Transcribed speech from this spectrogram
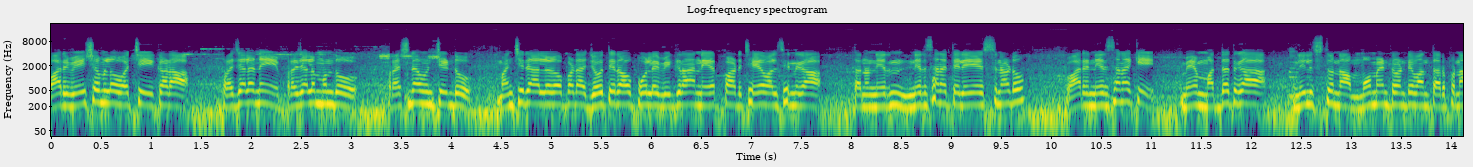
వారి వేషంలో వచ్చి ఇక్కడ ప్రజలని ప్రజల ముందు ప్రశ్న ఉంచిండు. మంచిర్యాల లోపల జ్యోతిరావు పూలే విగ్రహాన్ని ఏర్పాటు చేయవలసిందిగా తను నిర్ నిరసన తెలియజేస్తున్నాడు. వారి నిరసనకి మేము మద్దతుగా నిలుస్తున్నాం. మూమెంట్ ట్వంటీ వన్ తరపున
